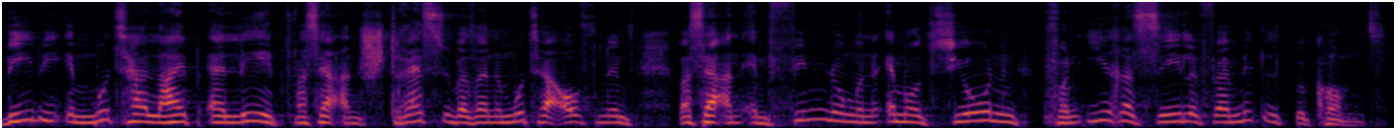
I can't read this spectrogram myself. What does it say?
Baby im Mutterleib erlebt, was er an Stress über seine Mutter aufnimmt, was er an Empfindungen, Emotionen von ihrer Seele vermittelt bekommt,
